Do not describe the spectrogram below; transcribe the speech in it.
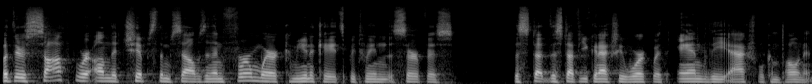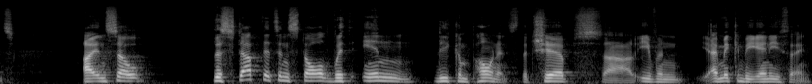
but there's software on the chips themselves, and then firmware communicates between the surface, the, stu- the stuff you can actually work with, and the actual components. Uh, and so the stuff that's installed within the components, the chips, uh, even, I mean, it can be anything,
